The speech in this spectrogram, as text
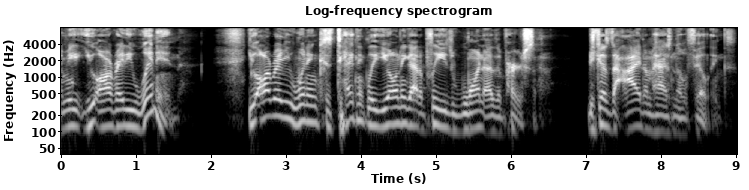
I mean, you already winning. You already winning because technically you only got to please one other person because the item has no feelings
